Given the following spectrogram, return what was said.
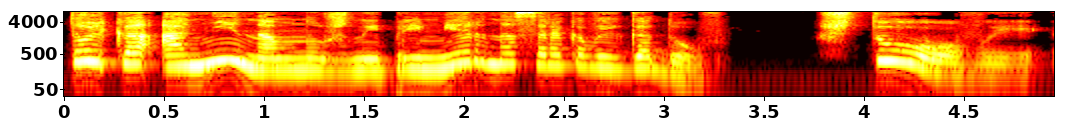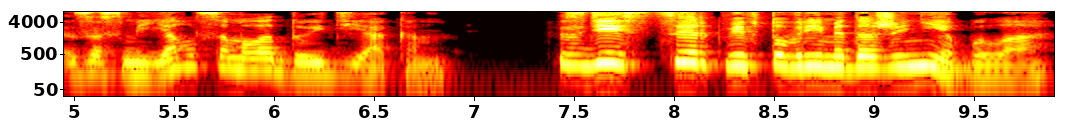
Только они нам нужны примерно сороковых годов. «Что вы!» – засмеялся молодой диакон. «Здесь церкви в то время даже не было.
